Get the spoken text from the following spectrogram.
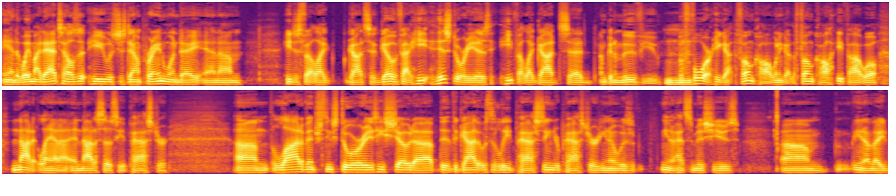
And the way my dad tells it, he was just down praying one day and um, he just felt like God said go. In fact, he his story is he felt like God said I'm going to move you mm-hmm. before he got the phone call. When he got the phone call, he thought, well, not Atlanta and not associate pastor. Um, a lot of interesting stories. He showed up. The, the guy that was the lead pastor, senior pastor, you know, was you know had some issues. Um, you know, they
